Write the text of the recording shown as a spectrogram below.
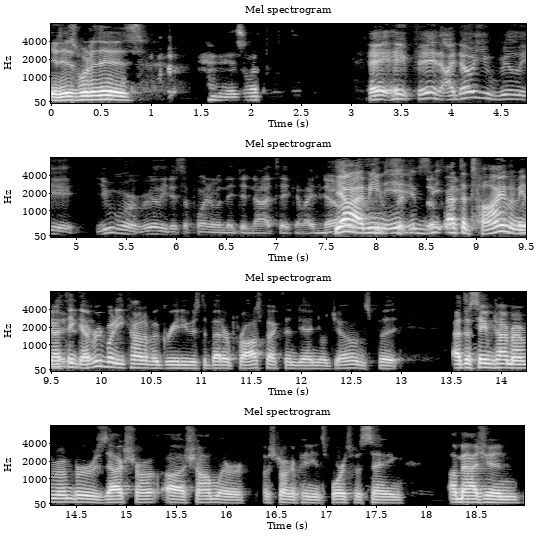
It is what it is. It is what Hey hey Finn, I know you really you were really disappointed when they did not take him. I know. Yeah, I mean, it, it, at the time, I mean, I think everybody kind of agreed he was the better prospect than Daniel Jones. But at the same time, I remember Zach Sch- uh, Schaumler of Strong Opinion Sports was saying, imagine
